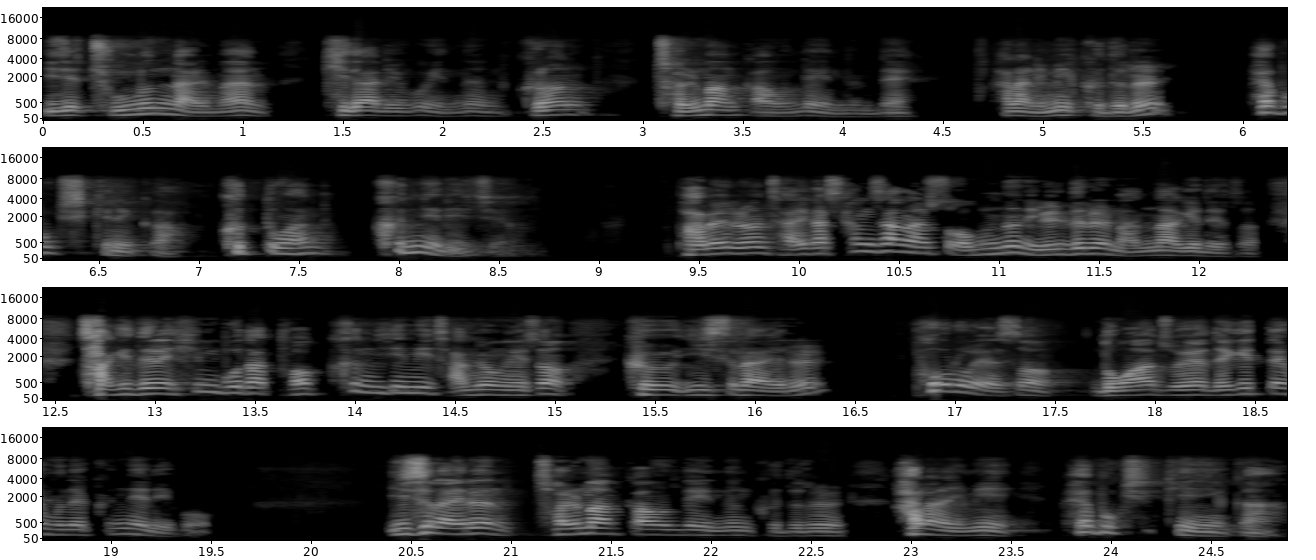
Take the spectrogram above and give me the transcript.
이제 죽는 날만 기다리고 있는 그런 절망 가운데 있는데 하나님이 그들을 회복시키니까 그 또한 큰 일이죠. 바벨론은 자기가 상상할 수 없는 일들을 만나게 돼서 자기들의 힘보다 더 큰 힘이 작용해서 그 이스라엘을 포로에서 놓아줘야 되기 때문에 큰일이고 이스라엘은 절망 가운데 있는 그들을 하나님이 회복시키니까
